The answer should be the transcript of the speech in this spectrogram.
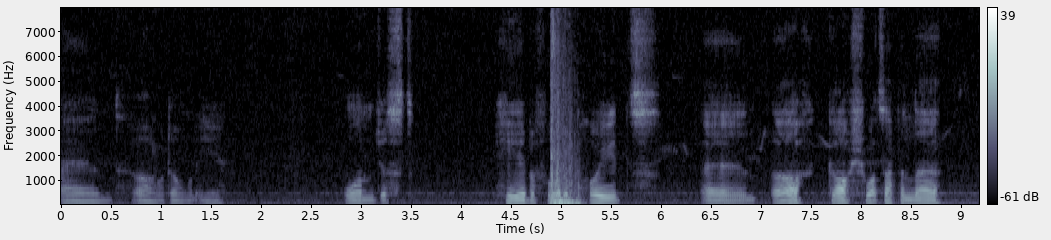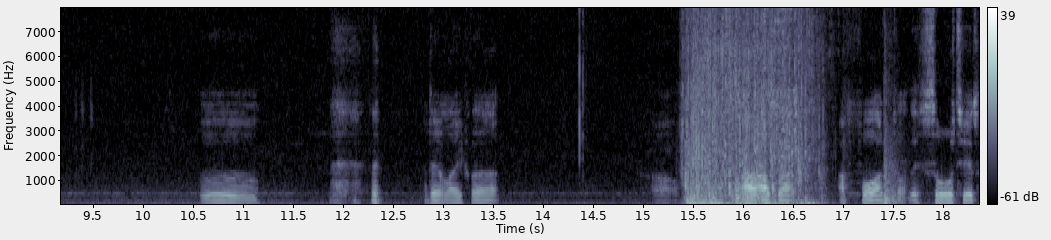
And, oh, I don't want to here. One just here before the point. And, oh gosh, what's happened there? Oh, I don't like that. Oh, I, I, I thought I'd got this sorted.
